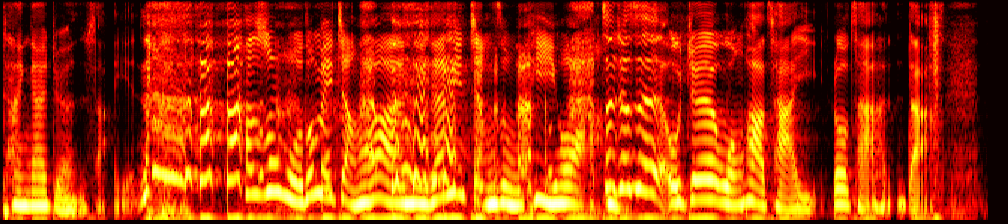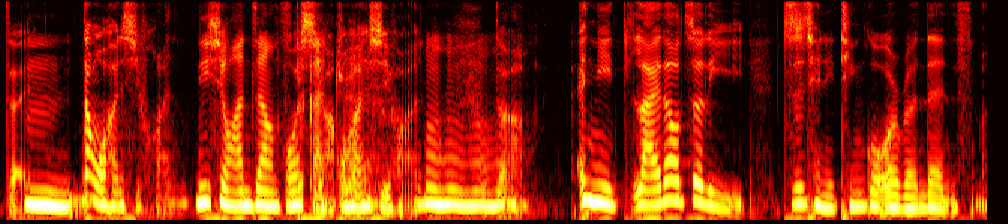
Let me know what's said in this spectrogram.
他应该觉得很傻眼。他说：“我都没讲话，你在那边讲什么屁话？” 这就是我觉得文化差异落差很大。对，嗯，但我很喜欢，你喜欢这样子的感觉，我很喜欢。嗯嗯嗯，对啊。哎、欸，你来到这里之前，你听过 urban dance 吗？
